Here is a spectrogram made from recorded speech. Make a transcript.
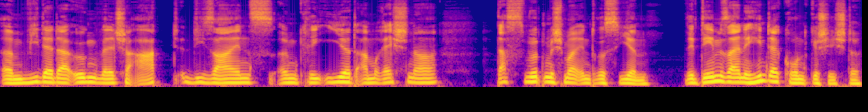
ähm, wie der da irgendwelche Art-Designs ähm, kreiert am Rechner. Das würde mich mal interessieren. Dem seine Hintergrundgeschichte,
